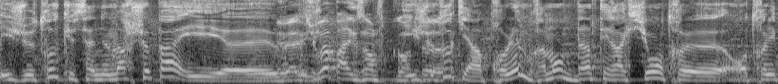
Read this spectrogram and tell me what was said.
et je trouve que ça ne marche pas. Et Eh ben, tu vois, par exemple, quand, et je trouve qu'il y a un problème vraiment d'interaction entre entre les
